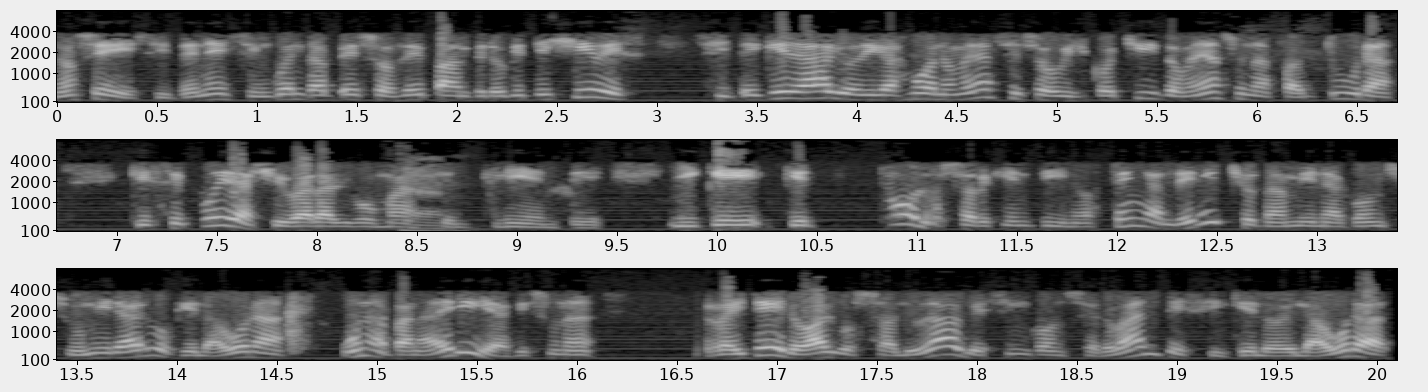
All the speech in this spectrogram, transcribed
no sé, si tenés 50 pesos de pan, pero que te lleves, si te queda algo, digas, bueno, me das eso bizcochito, me das una factura, que se pueda llevar algo más el cliente y que, que todos los argentinos tengan derecho también a consumir algo que elabora una panadería, que es una, reitero, algo saludable, sin conservantes y que lo elabora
